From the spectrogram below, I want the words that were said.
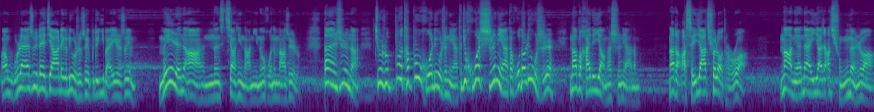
啊，五十来岁再加这个六十岁，不就一百一十岁吗？没人啊能相信他，你能活那么大岁数？但是呢，就是说不，他不活六十年，他就活十年，他活到六十，那不还得养他十年了吗？那咋？谁家缺老头啊？那年代一家家穷的是吧？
